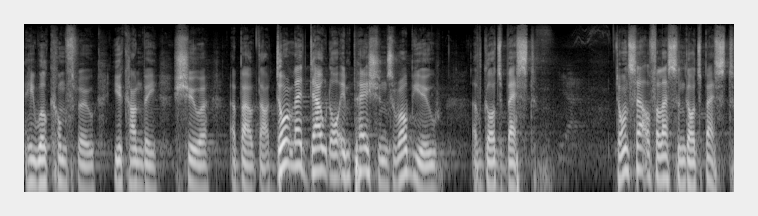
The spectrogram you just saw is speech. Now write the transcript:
He will come through, you can be sure about that. Don't let doubt or impatience rob you of God's best. Don't settle for less than God's best.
